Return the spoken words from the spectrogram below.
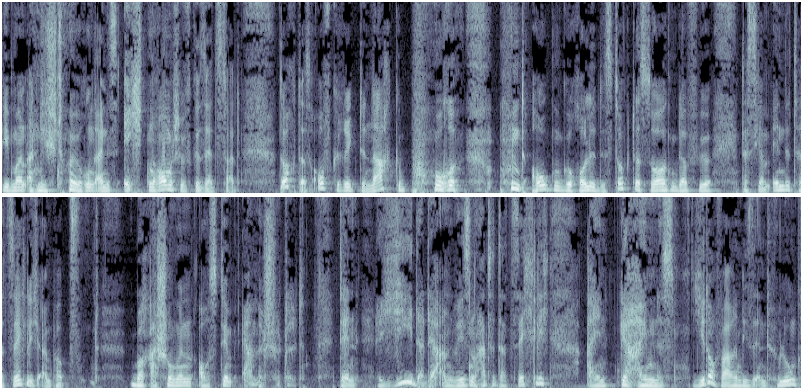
den man an die Steuerung eines echten Raumschiffs gesetzt hat. Doch das aufgeregte Nachgebohre und Augengerolle des Doktors sorgen dafür, dass sie am Ende tatsächlich ein paar Pfund Überraschungen aus dem Ärmel schüttelt. Denn jeder der Anwesenden hatte tatsächlich ein Geheimnis. Jedoch waren diese Enthüllungen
